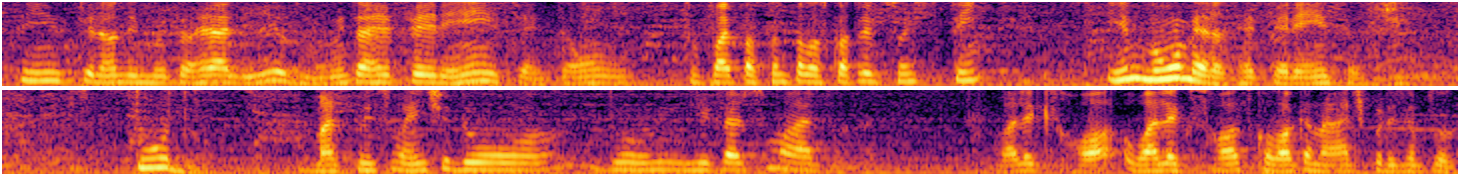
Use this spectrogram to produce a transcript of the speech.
se inspirando em muito realismo, muita referência. Então, tu vai passando pelas quatro edições, tu tem inúmeras referências de tudo, mas principalmente do, do universo Marvel. Né? O, Alex Ro- o Alex Ross coloca na arte, por exemplo,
